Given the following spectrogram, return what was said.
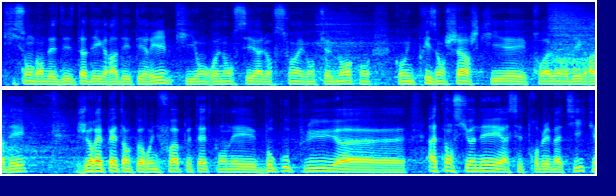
qui sont dans des états dégradés terribles, qui ont renoncé à leurs soins éventuellement, qui ont, une prise en charge qui est probablement dégradée. Je répète encore une fois, peut-être qu'on est beaucoup plus euh, attentionné à cette problématique.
